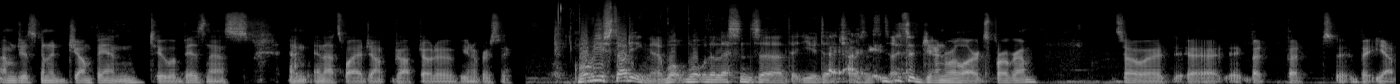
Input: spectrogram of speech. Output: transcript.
I'm just going to jump into a business, and and that's why I jumped dropped out of university. What were you studying there? What what were the lessons uh, that you'd uh, chosen I, I, to take? It's a general arts program. So, uh, uh, but but but yeah,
